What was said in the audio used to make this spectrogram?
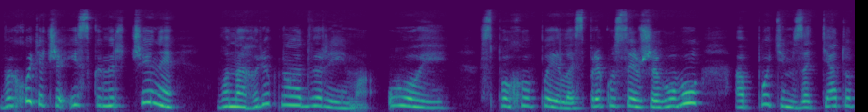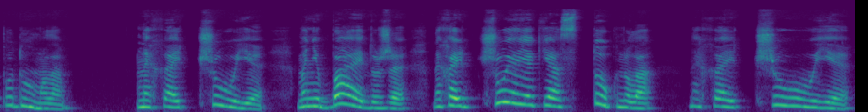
Виходячи із комірчини, вона грюкнула дверима. Ой, спохопилась, прикусивши губу, а потім затято подумала. Нехай чує, мені байдуже, нехай чує, як я стукнула. Нехай чує,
